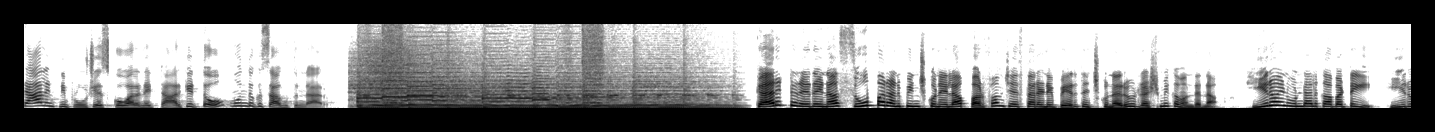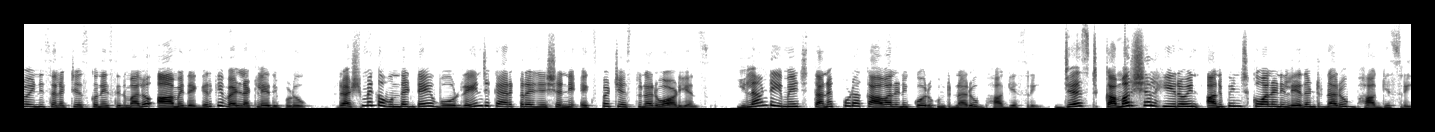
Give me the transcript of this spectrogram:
టాలెంట్ని ప్రూవ్ చేసుకోవాలనే టార్గెట్తో ముందుకు సాగుతున్నారు. క్యారెక్టర్ ఏదైనా సూపర్ అనిపించుకునేలా పర్ఫామ్ చేస్తారనే పేరు తెచ్చుకున్నారు రష్మిక మందన్న హీరోయిన్ ఉండాలి కాబట్టి హీరోయిన్ని సెలెక్ట్ చేసుకునే సినిమాలో ఆమె దగ్గరికి వెళ్ళట్లేదు ఇప్పుడు. రష్మిక ఉందంటే ఓ రేంజ్ క్యారెక్టరైజేషన్ని ఎక్స్పెక్ట్ చేస్తున్నారు ఆడియన్స్. ఇలాంటి ఇమేజ్ తనకు కూడా కావాలని కోరుకుంటున్నారు భాగ్యశ్రీ. జస్ట్ కమర్షియల్ హీరోయిన్ అనిపించుకోవాలని లేదంటున్నారు భాగ్యశ్రీ.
